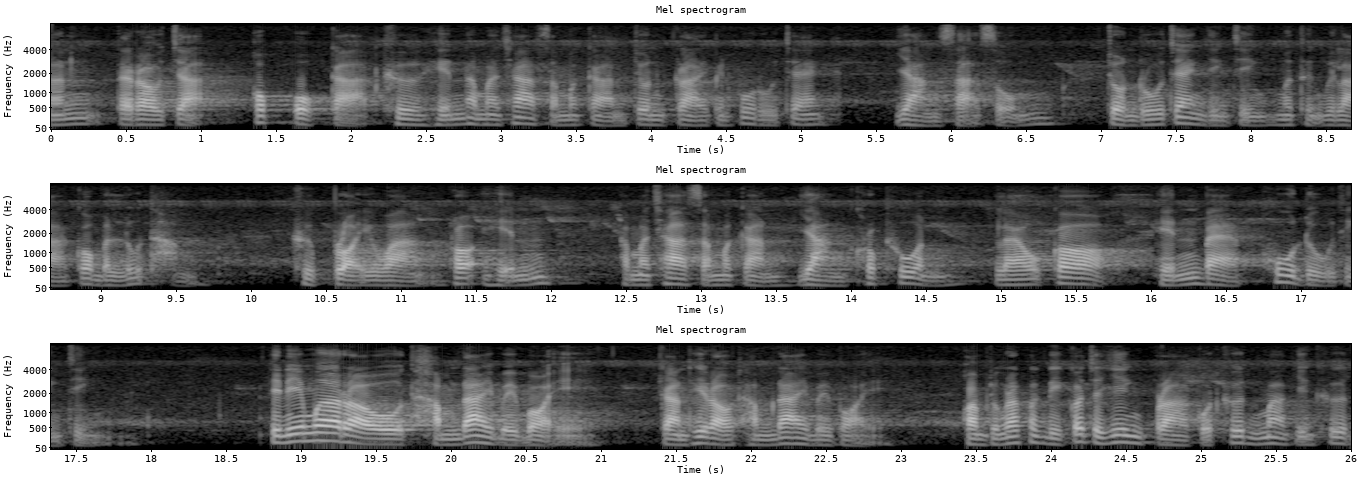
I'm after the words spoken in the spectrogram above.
นั้น แต่เราจะพบโอกาสคือเห็นธรรมชาติสมการจนกลายเป็นผู้รู้แจ้งอย่างสะสม จนรู้แจ้งจริง ๆ เมื่อถึงเวลาก็บรรลุธรรม คือปล่อยวาง เพราะเห็นธรรมชาติสมการอย่างครบถ้วน แล้วก็เห็นแบบผู้ดูจริง ๆ ทีนี้เมื่อเราทำได้บ่อยๆ การที่เราทำได้บ่อยๆ ความจงรักภักดีก็จะยิ่งปรากฏขึ้นมากยิ่งขึ้น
